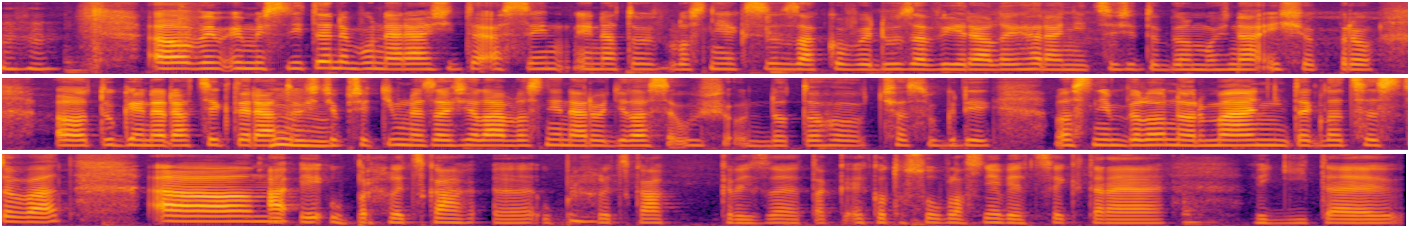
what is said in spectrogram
Uh-huh. Vy myslíte nebo narážíte asi i na to, vlastně, jak se za covidu zavírali hranice, že to byl možná i šok pro tu generaci, která to hmm. ještě předtím nezažila vlastně narodila se už do toho času, kdy vlastně bylo normální takhle cestovat. A, a i uprchlická, uh, uprchlická krize, tak jako to jsou vlastně věci, které vidíte,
